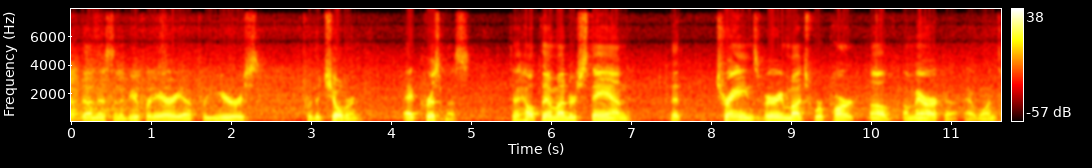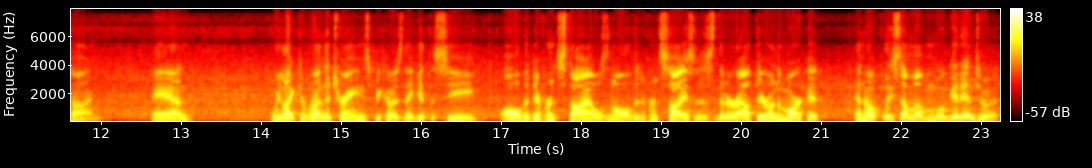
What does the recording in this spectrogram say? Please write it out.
have done this in the Beaufort area for years for the children at Christmas to help them understand that trains very much were part of America at one time. And we like to run the trains because they get to see all the different styles and all the different sizes that are out there on the market and hopefully some of them will get into it.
